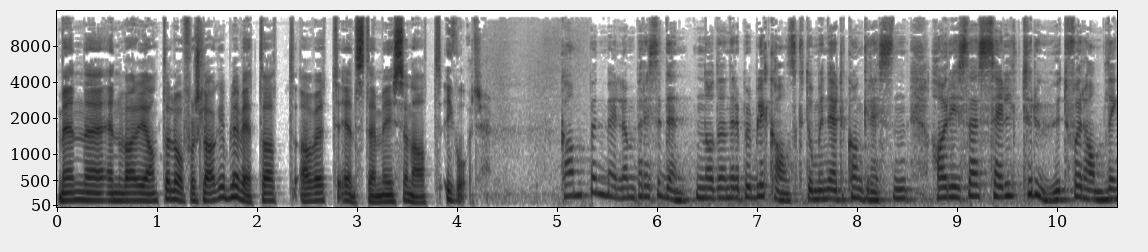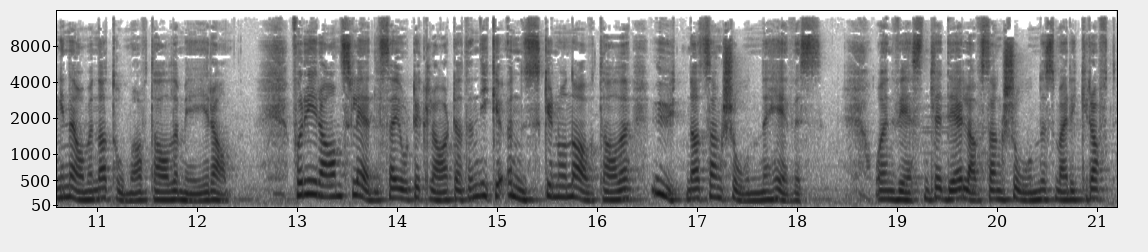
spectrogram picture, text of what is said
men eh, en variant av lovforslaget ble vedtatt av et enstemmig senat i går. Kampen mellom presidenten og den republikanskdominerte kongressen har i seg selv truet forhandlingene om en atomavtale med Iran. For Irans ledelse har gjort det klart at den ikke ønsker noen avtale uten at sanksjonene heves og en vesentlig del av sanksjonene som er i kraft,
